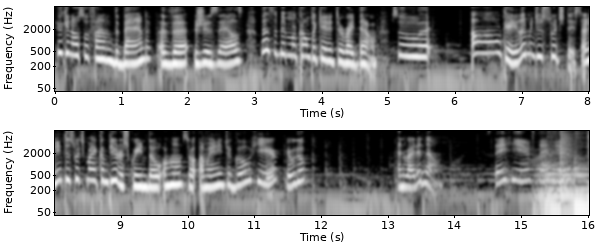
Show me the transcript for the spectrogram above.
You can also find the band, the Giselles. That's a bit more complicated to write down. So, uh, uh, okay, let me just switch this. I need to switch my computer screen though. Uh huh. So I'm gonna need to go here. Here we go. And write it down. Stay here, stay here.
